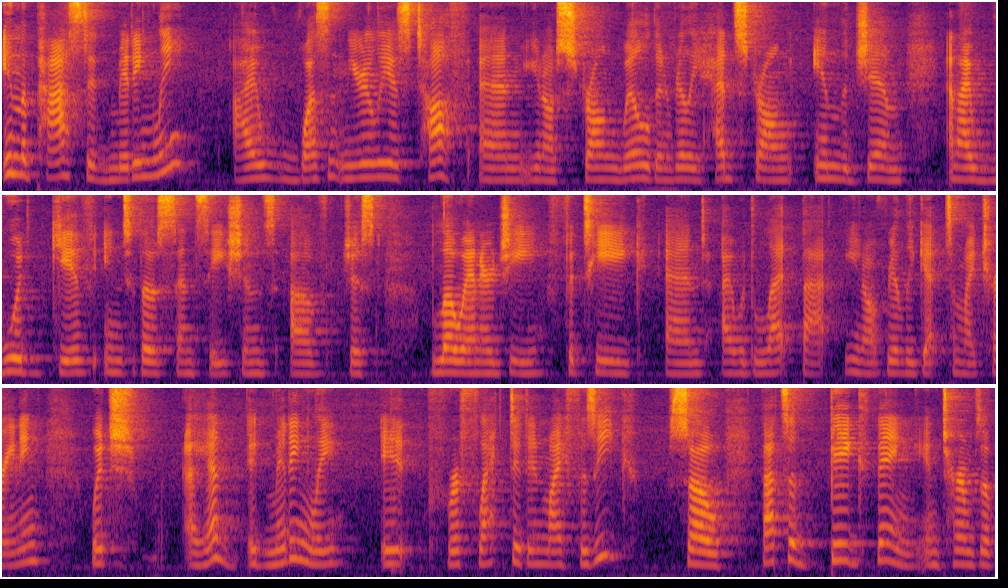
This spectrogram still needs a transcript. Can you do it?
in the past, admittingly, I wasn't nearly as tough and, you know, strong willed and really headstrong in the gym. And I would give into those sensations of just low energy, fatigue, and I would let that, you know, really get to my training, which, again, admittingly, it reflected in my physique. So that's a big thing in terms of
